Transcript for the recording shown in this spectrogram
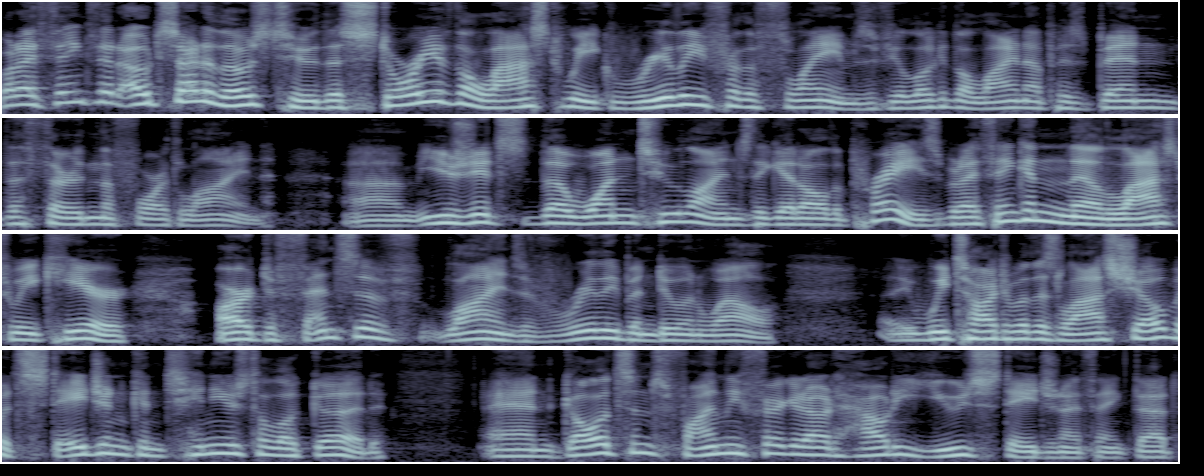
But I think that outside of those two, the story of the last week, really for the Flames, if you look at the lineup, has been the third and the fourth line. Um, usually it's the one, two lines that get all the praise. But I think in the last week here, our defensive lines have really been doing well. We talked about this last show, but Stajan continues to look good. And Gulutzan's finally figured out how to use Stajan. I think that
